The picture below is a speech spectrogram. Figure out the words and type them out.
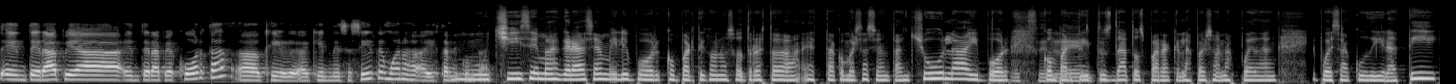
en, terapia en terapia corta, a, que, a quien necesite, bueno, ahí está mi contacto. Muchísimas gracias, Mili, por compartir con nosotros esta, esta conversación tan chula y por compartir tus datos para que las personas puedan pues acudir a ti.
